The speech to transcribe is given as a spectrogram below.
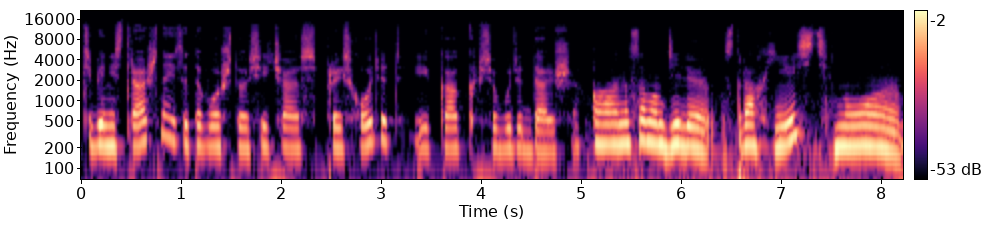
Тебе не страшно из-за того, что сейчас происходит и как все будет дальше? А, на самом деле страх есть, но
